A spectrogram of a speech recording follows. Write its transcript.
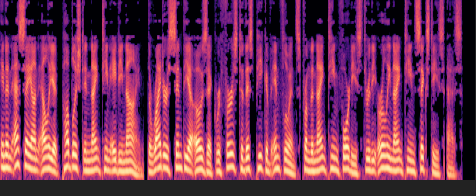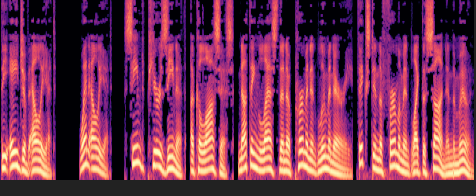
In an essay on Eliot published in 1989, the writer Cynthia Ozick refers to this peak of influence from the 1940s through the early 1960s as the Age of Eliot. When Eliot seemed pure zenith, a colossus, nothing less than a permanent luminary, fixed in the firmament like the sun and the moon.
